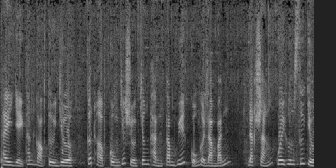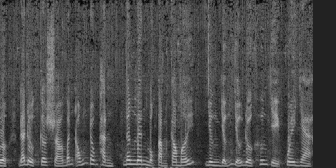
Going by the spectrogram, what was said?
hay vị thanh ngọt từ dừa kết hợp cùng với sự chân thành tâm huyết của người làm bánh. Đặc sản quê hương xứ dừa đã được cơ sở bánh ống Đông Thành nâng lên một tầm cao mới nhưng vẫn giữ được hương vị quê nhà.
